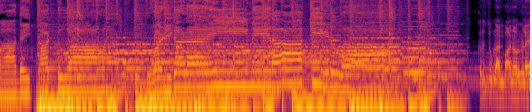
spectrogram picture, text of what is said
பாதை காட்டுவார் வழிகளை நேராக்கிடுவார். கிறிஸ்துக்கள் அன்பானவர்களே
